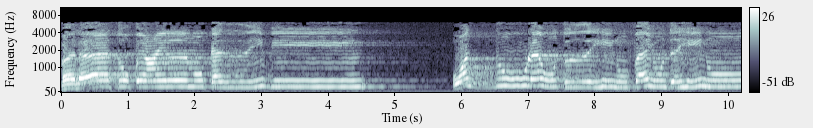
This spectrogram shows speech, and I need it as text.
فلا تطع المكذبين. ودوا لو تذهن فيدهنون.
